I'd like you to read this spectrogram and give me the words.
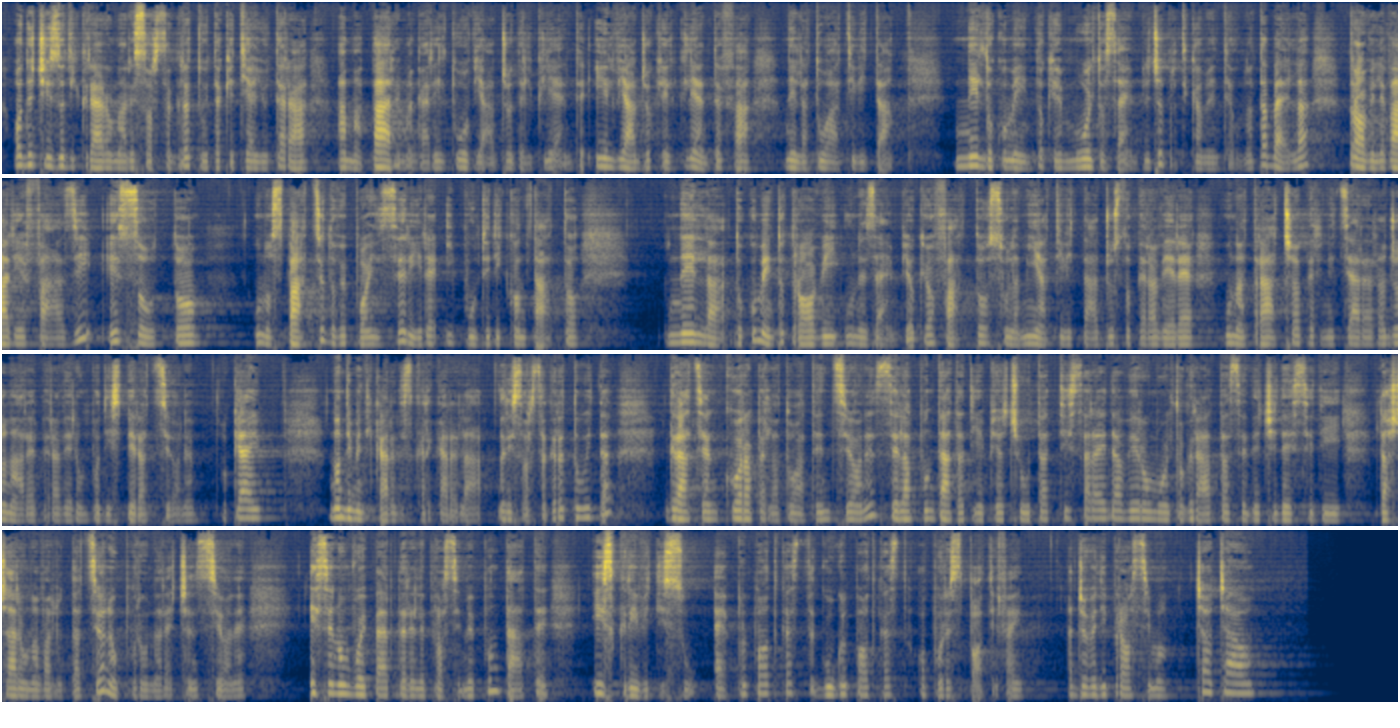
ho deciso di creare una risorsa gratuita che ti aiuterà a mappare magari il tuo viaggio del cliente, il viaggio che il cliente fa nella tua attività. Nel documento, che è molto semplice, praticamente una tabella, trovi le varie fasi e sotto uno spazio dove puoi inserire i punti di contatto. Nel documento trovi un esempio che ho fatto sulla mia attività, giusto per avere una traccia, per iniziare a ragionare, per avere un po' di ispirazione. Ok? Non dimenticare di scaricare la risorsa gratuita. Grazie ancora per la tua attenzione. Se la puntata ti è piaciuta, ti sarei davvero molto grata se decidessi di lasciare una valutazione oppure una recensione. E se non vuoi perdere le prossime puntate, Iscriviti su Apple Podcast, Google Podcast oppure Spotify. A giovedì prossimo. Ciao ciao!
